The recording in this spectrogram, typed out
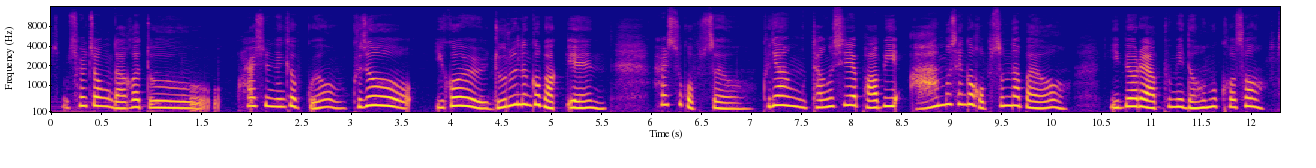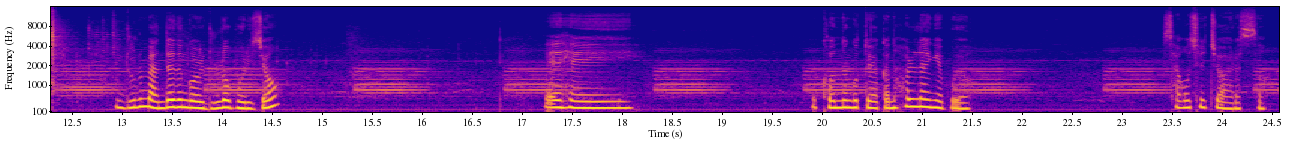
좀 설정 나가도 할 수 있는 게 없고요. 그저 이걸 누르는 거 밖엔 할 수가 없어요. 그냥 당시에 밥이 아무 생각 없었나 봐요. 이별의 아픔이 너무 커서 누르면 안 되는 걸 눌러버리죠. 에헤이. 걷는 것도 약간 헐랭해 보여. 사고 칠 줄 알았어.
